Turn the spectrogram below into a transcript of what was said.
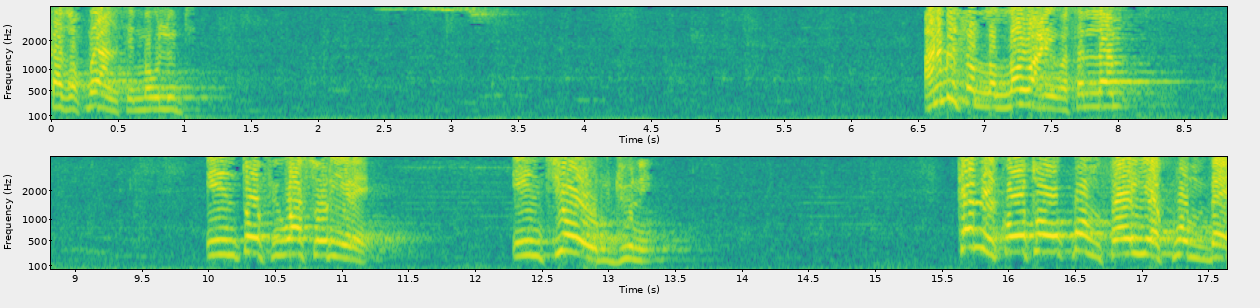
kásọ̀ pé à ń ṣe mauludi in tó fi wá sórí rẹ̀ in tí ó rùjú ni kẹ́mì kó tó pọ̀ ń fẹ́ yẹ kó ń bẹ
